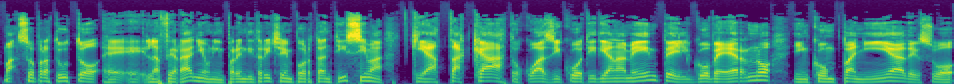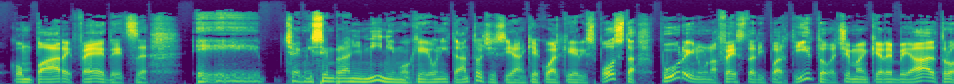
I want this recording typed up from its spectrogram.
ma soprattutto eh, la Ferragni è un'imprenditrice importantissima che ha attaccato quasi quotidianamente il governo in compagnia del suo compare Fedez. E cioè, mi sembra il minimo che ogni tanto ci sia anche qualche risposta, pure in una festa di partito, e ci mancherebbe altro.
